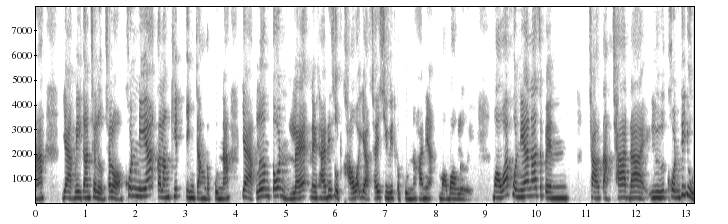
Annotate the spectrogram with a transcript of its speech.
นะ อยากมีการเฉลิมฉลอง คนเนี้ยกำลังคิดจริงจังกับคุณนะ อยากเริ่มต้นและในท้ายที่สุดเขาอะอยากใช้ชีวิตกับคุณนะคะเนี่ยหมอบอกเลย หมอว่าคนเนี้ยน่าจะเป็น ชาวต่างชาติได้ หรือคนที่อยู่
